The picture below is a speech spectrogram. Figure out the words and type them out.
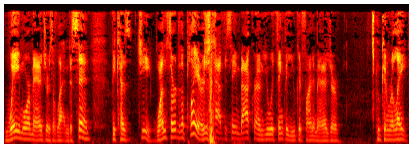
way more managers of Latin descent because, gee, one third of the players have the same background. You would think that you could find a manager who can relate,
